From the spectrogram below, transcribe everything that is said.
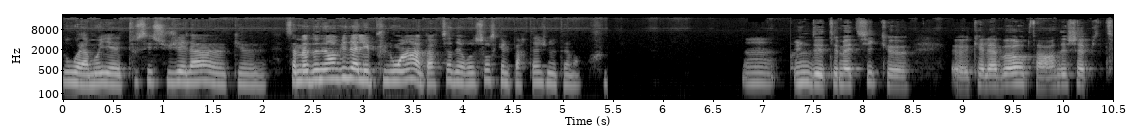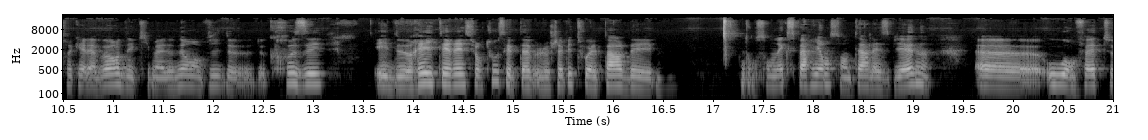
donc voilà, moi, il y a tous ces sujets-là euh, que ça m'a donné envie d'aller plus loin à partir des ressources qu'elle partage notamment. Mmh. Une des thématiques euh, euh, qu'elle aborde, enfin un des chapitres qu'elle aborde et qui m'a donné envie de, creuser et de réitérer surtout, c'est le, chapitre où elle parle des, dans son expérience en terre lesbienne, où en fait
